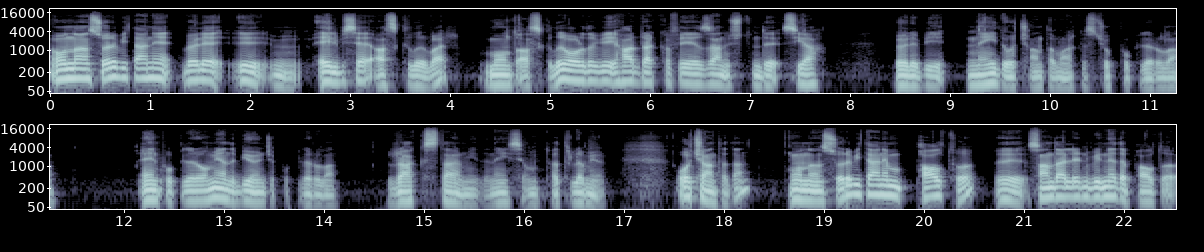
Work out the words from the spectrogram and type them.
Ondan sonra bir tane böyle e, elbise askılığı var. Mont askılığı. Orada bir Hard Rock Cafe yazan üstünde siyah böyle bir neydi o çanta markası çok popüler olan. En popüler olmayan da bir önce popüler olan. Rockstar mıydı neyse hatırlamıyorum. O çantadan. Ondan sonra bir tane palto. E, sandalyerin birine de palto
